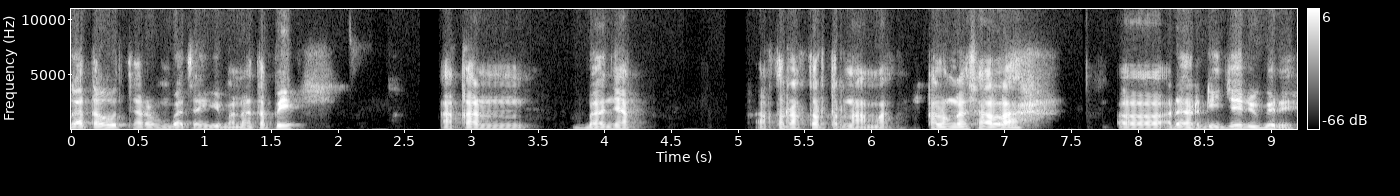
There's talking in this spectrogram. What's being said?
nggak tahu cara membacanya gimana, tapi akan banyak aktor-aktor ternama. Kalau nggak salah eh, ada RDJ juga deh.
